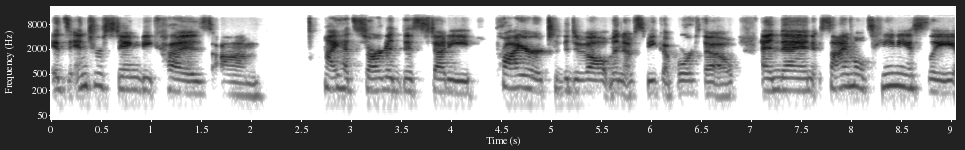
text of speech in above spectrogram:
it's interesting because um, I had started this study prior to the development of Speak Up Ortho. And then simultaneously,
